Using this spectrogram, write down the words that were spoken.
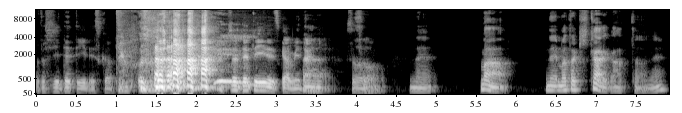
私出ていいですかってじゃあ出ていいですかみたいな、はい。そう。そう。ね。まあ、ね、また機会があったらね、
